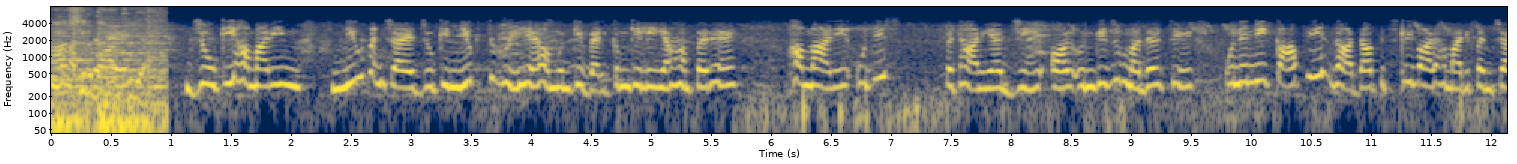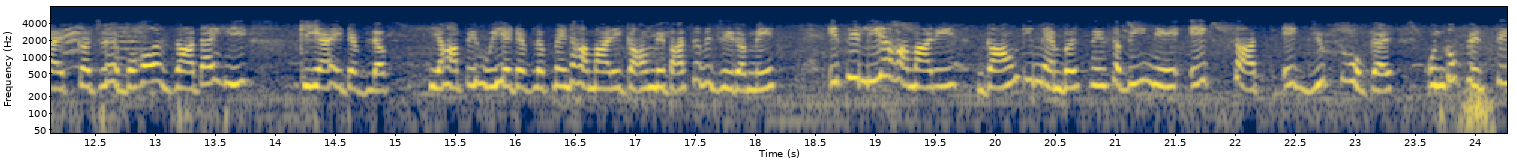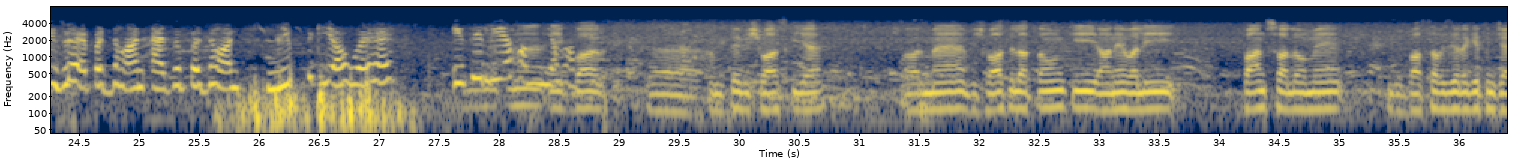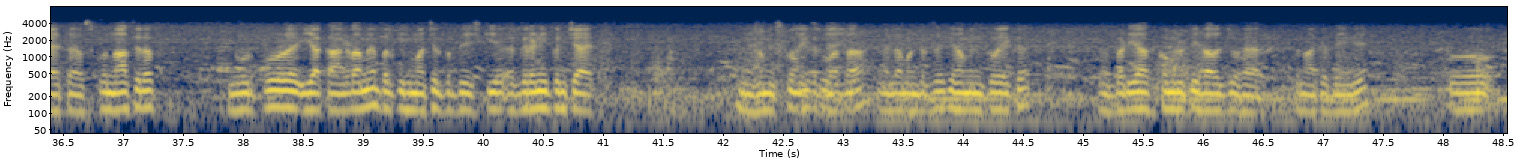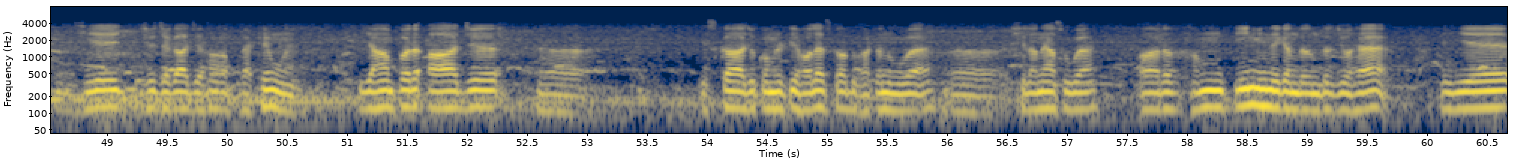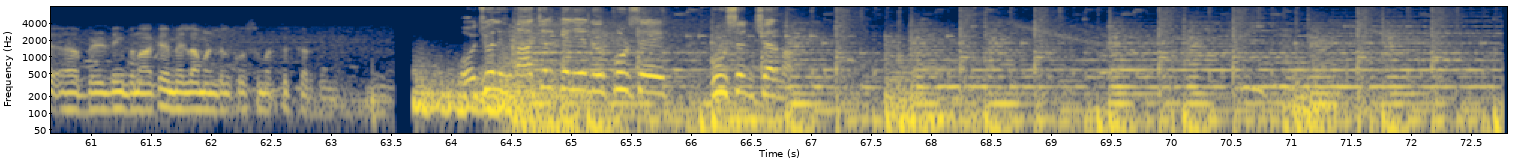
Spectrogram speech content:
आशीर्वाद दिया। जो कि हमारी न्यू पंचायत जो कि नियुक्त हुई है, हम उनके वेलकम के लिए यहाँ पर हैं। हमारे उदित पठानिया जी और उनके जो मदर थे उन्होंने काफ़ी ज़्यादा पिछली बार हमारी पंचायत का जो है बहुत ज़्यादा ही किया है डेवलप यहाँ पे हुई है डेवलपमेंट हमारे गाँव में बासा वजीरा में। इसीलिए हमारे गाँव की मेंबर्स ने सभी ने एक साथ एक एकजुट होकर उनको फिर से जो है प्रधान एज अ प्रधान नियुक्त किया हुआ है। इसीलिए हम एक बार हम पे विश्वास किया है और मैं विश्वास दिलाता हूँ कि आने वाली पाँच सालों में जो बासा वजीरा की पंचायत है, उसको ना सिर्फ़ नूरपुर या कांगड़ा में, बल्कि हिमाचल प्रदेश की अग्रणी पंचायत। में हम इसको लेकर हुआ था, महिला मंडल से, कि हम इनको एक बढ़िया कम्युनिटी हॉल जो है, बना के देंगे। तो ये जो जगह जहाँ आप बैठे हुए हैं, यहाँ पर आज इसका जो कम्युनिटी हॉल है, इसका उद्घाटन हुआ है शिलान्यास हुआ है। और हम तीन महीने के अंदर अंदर जो है, ये बिल्डिंग बना के महिला मंडल को समर्पित कर देंगे। उज्जवल हिमाचल के लिए नूरपुर से भूषण शर्मा।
